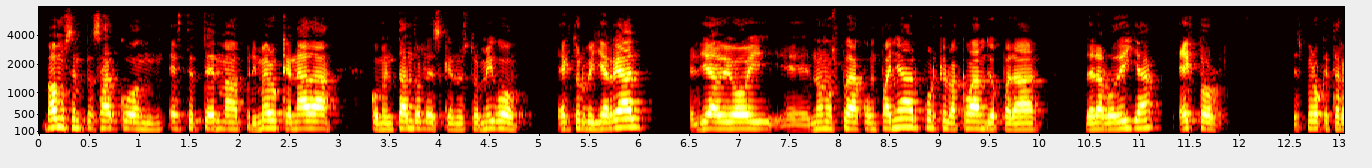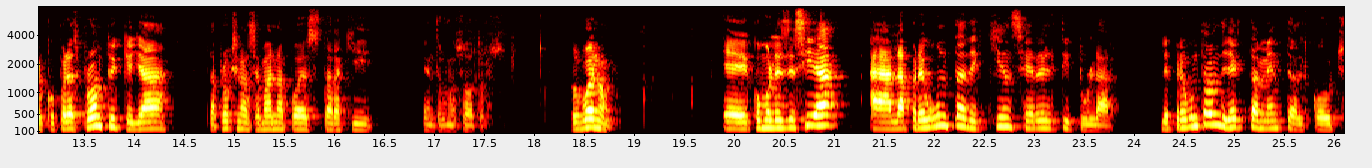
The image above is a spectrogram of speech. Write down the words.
vamos a empezar con este tema. Primero que nada, comentándoles que nuestro amigo Héctor Villarreal el día de hoy eh, no nos puede acompañar porque lo acaban de operar de la rodilla. Héctor, espero que te recuperes pronto y que ya la próxima semana puedas estar aquí entre nosotros. Pues bueno, eh, como les decía, a la pregunta de quién será el titular, le preguntaron directamente al coach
